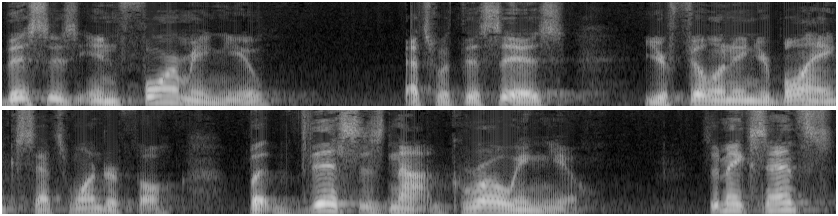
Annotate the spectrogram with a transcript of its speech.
This is informing you. That's what this is. You're filling in your blanks. That's wonderful. But this is not growing you. Does it make sense?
